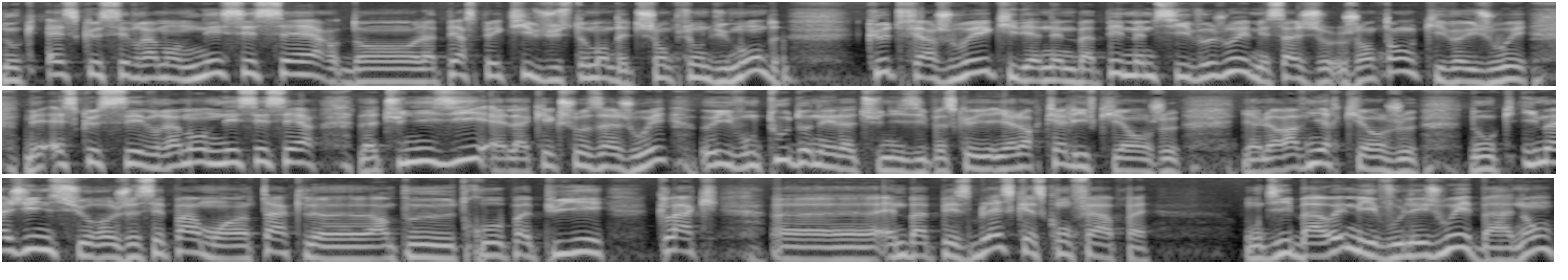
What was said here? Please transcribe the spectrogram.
Donc, est-ce que c'est vraiment nécessaire dans la perspective justement d'être champion du monde que de faire jouer Kylian Mbappé, même s'il veut jouer? Mais ça, je- j'entends qu'il veuille jouer. Mais est-ce que c'est vraiment nécessaire? La Tunisie, elle a quelque chose à jouer. Eux, ils vont tout donner, la Tunisie, parce qu'il y a leur qualif qui est en jeu. Il y a leur avenir qui est en jeu. Donc, imagine sur, je sais pas moi, un tacle euh, un peu trop appuyé, clac, euh, Mbappé se blesse, qu'est-ce qu'on fait après? On dit, bah oui, mais il voulait jouer? Bah non,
